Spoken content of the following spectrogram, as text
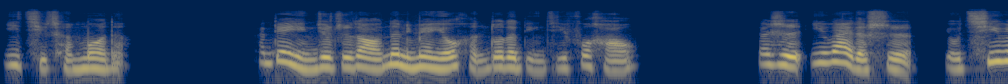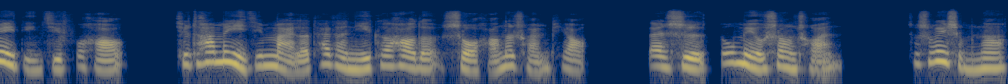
一起沉没的。看电影就知道，那里面有很多的顶级富豪，但是意外的是。有七位顶级富豪，其实他们已经买了泰坦尼克号的首航的船票，但是都没有上船，这是为什么呢？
